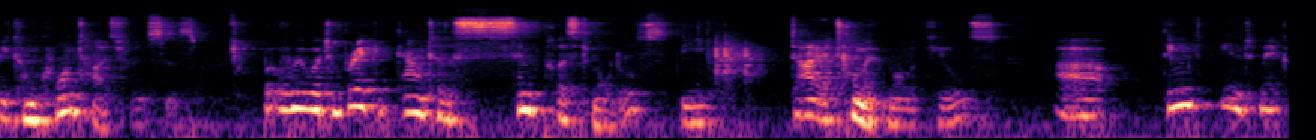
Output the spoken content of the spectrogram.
become quantized, for instance? But if we were to break it down to the simplest models, the diatomic molecules, uh, things begin to make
